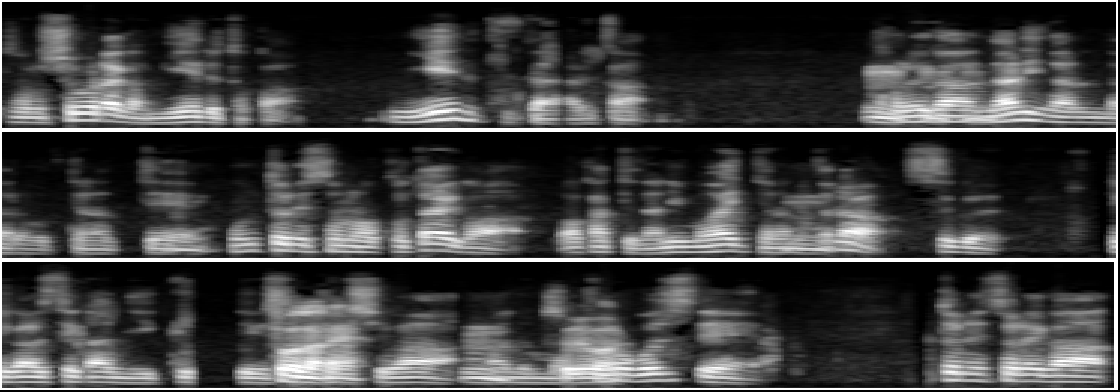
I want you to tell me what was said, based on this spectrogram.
その将来が見えるとか、見えるって言ったらあれか、これが何になるんだろうってなって、うん。本当にその答えが分かって何もないってなったら、すぐ違う世界に行くっていう選そうだね。うん。あのもうこのご時世、本当にそれが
